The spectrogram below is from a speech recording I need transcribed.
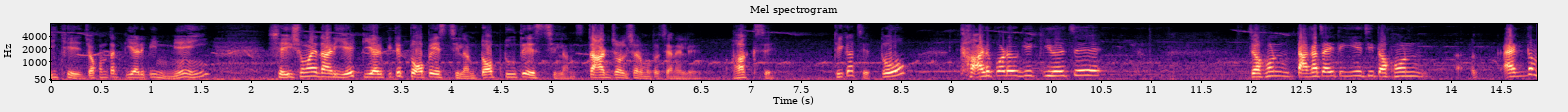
লিখে যখন তার টিআরপি নেই, সেই সময় দাঁড়িয়ে টিআরপিতে টপে এসছিলাম টপ টুতে এসছিলাম, স্টার জলসার মতো চ্যানেলে হাকসে ঠিক আছে? তো তারপরেও গিয়ে কি হয়েছে? যখন টাকা চাইতে গিয়েছি, তখন একদম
